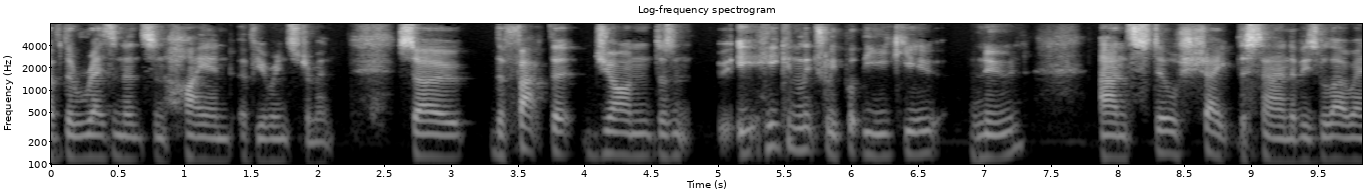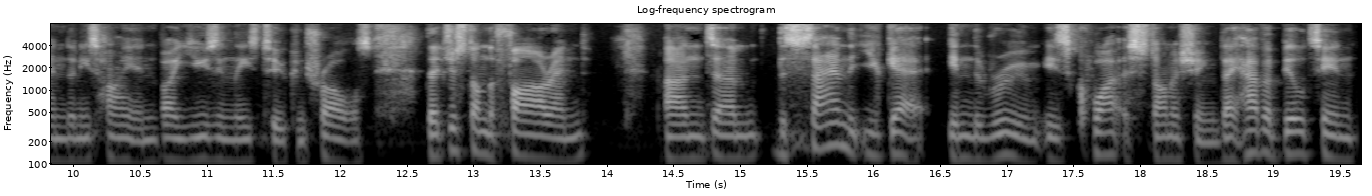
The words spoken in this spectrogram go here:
of the resonance and high end of your instrument. So the fact that John doesn't, he can literally put the EQ noon and still shape the sound of his low end and his high end by using these two controls. They're just on the far end. And um, the sound that you get in the room is quite astonishing. They have a built in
